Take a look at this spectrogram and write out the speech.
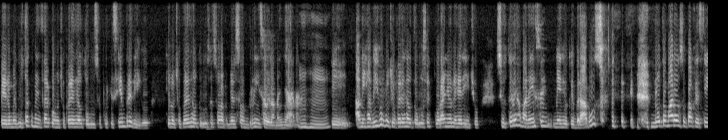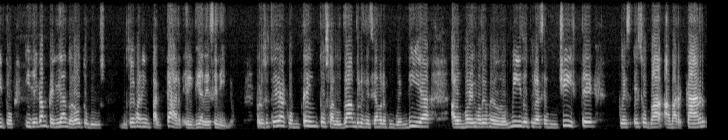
Pero me gusta comenzar con los choferes de autobuses porque siempre digo que los choferes de autobuses son la primera sonrisa de la mañana. Eh, a mis amigos los choferes de autobuses por años les he dicho, si ustedes amanecen medio que bravos, no tomaron su cafecito y llegan peleando al autobús, ustedes van a impactar el día de ese niño. Pero si usted llega contento, saludándoles, deseándoles un buen día, a lo mejor hay uno de ellos medio dormido, tú le haces un chiste, pues eso va a marcar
